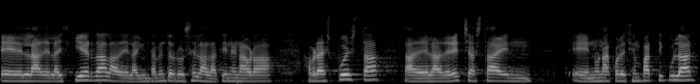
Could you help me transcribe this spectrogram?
eh, la de la izquierda, la del Ayuntamiento de Bruselas, la tienen ahora, ahora expuesta, la de la derecha está en, en una colección particular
